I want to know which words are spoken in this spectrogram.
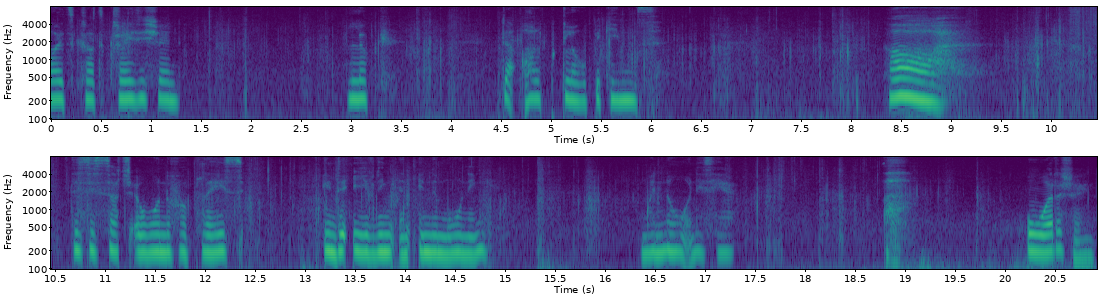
Boah, jetzt gerade crazy schön. Look, the Alp glow begins. Oh, this is such a wonderful place in the evening and in the morning when no one is here. Ah, oh, oerschön.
